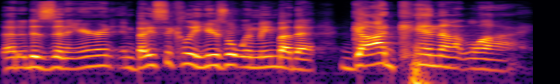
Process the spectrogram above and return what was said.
that it is inerrant, and basically, here's what we mean by that God cannot lie,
